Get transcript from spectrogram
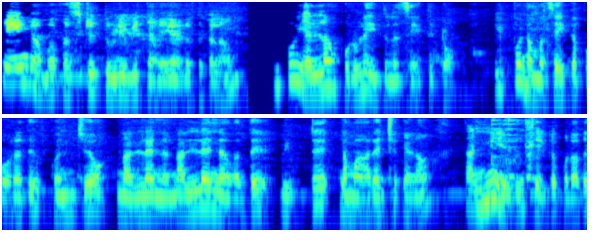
தேங்காவை ஃபஸ்ட்டு துருவி தனியாக எடுத்துக்கலாம். இப்போ எல்லா பொருளும் இதில் சேர்த்துட்டோம். இப்போ நம்ம சேர்க்க போகிறது கொஞ்சம் நல்லெண்ணெய் நல்லெண்ணெய் வந்து விட்டு நம்ம அரைச்சிக்கலாம். தண்ணி எதுவும் சேர்க்கக்கூடாது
